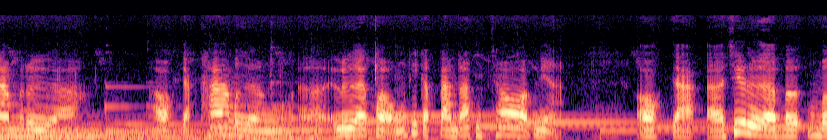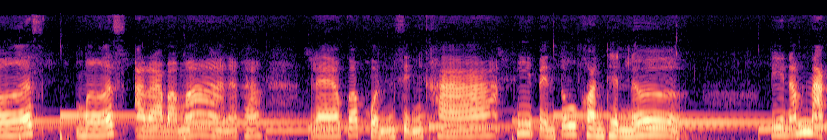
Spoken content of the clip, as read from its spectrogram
นำเรือออกจากท่าเมืองเรือของที่กัปตันรับผิดชอบเนี่ยออกจากชื่อเรือ Maersk Maersk Alabama นะคะแล้วก็ขนสินค้าที่เป็นตู้คอนเทนเนอร์ มีน้ำหนัก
